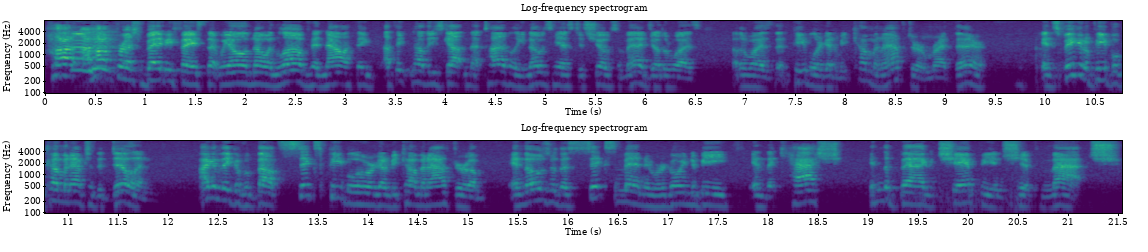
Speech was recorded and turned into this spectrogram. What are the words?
Hot, a hot, fresh baby face that we all know and love. And now I think, I think now that he's gotten that title, he knows he has to show some edge. Otherwise, otherwise, that people are going to be coming after him right there. And speaking of people coming after the Dylan, I can think of about six people who are going to be coming after him, and those are the six men who are going to be in the Cash in the Bag Championship match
